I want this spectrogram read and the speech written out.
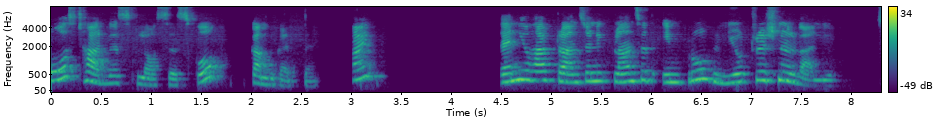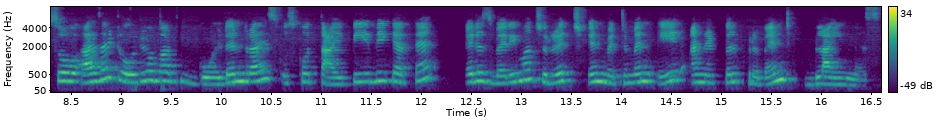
post harvest losses को कम करते हैं fine then you have transgenic plants with improved nutritional value so as I told you about the golden rice उसको ताइपी भी कहते हैं it is very much rich in vitamin A and it will prevent blindness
